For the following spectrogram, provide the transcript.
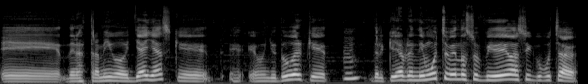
eh, de nuestro amigo Yayas, que es es un youtuber que ¿Mm? del que yo aprendí mucho viendo sus videos, así que, pucha,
